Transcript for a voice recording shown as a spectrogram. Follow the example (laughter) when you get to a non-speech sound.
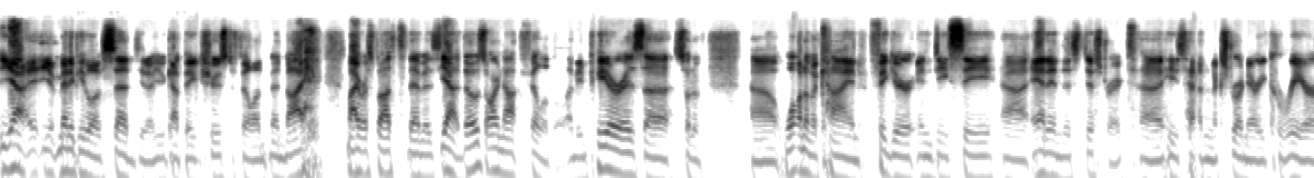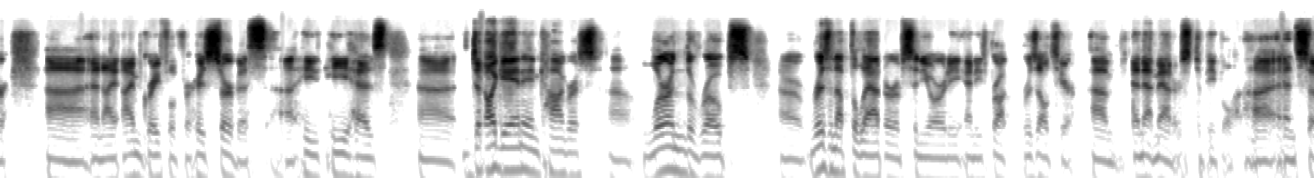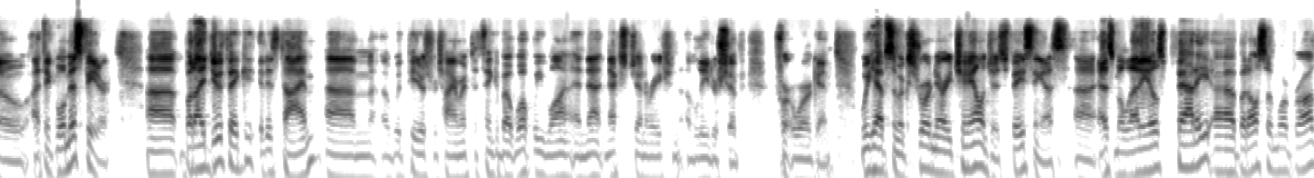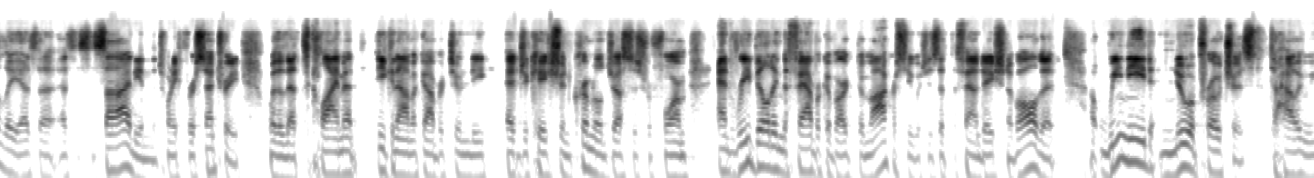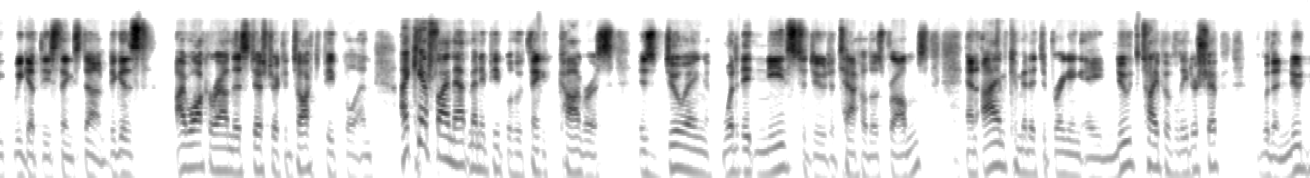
yeah, many people have said, you know, you've got big shoes to fill, and my (laughs) my response to them is, yeah, those are not fillable. I mean, Peter is a sort of uh, one of a kind figure in DC uh, and in this district. Uh, he's had an extraordinary career, uh, and I, am grateful for his service. Uh, he he has uh, dug in in Congress, learned the ropes, risen up the ladder of seniority, and he's brought results here, um, and that matters to people. and so I think we'll miss Peter, but I do think it is time. Um, um, with Peter's retirement to think about what we want and that next generation of leadership for Oregon. We have some extraordinary challenges facing us uh, as millennials, Patty, uh, but also more broadly as a, as a society in the 21st century, whether that's climate, economic opportunity, education, criminal justice reform, and rebuilding the fabric of our democracy, which is at the foundation of all of it. Uh, we need new approaches to how we, we get these things done because I walk around this district and talk to people, and I can't find that many people who think Congress is doing what it needs to do to tackle those problems. And I am committed to bringing a new type of leadership with a new,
